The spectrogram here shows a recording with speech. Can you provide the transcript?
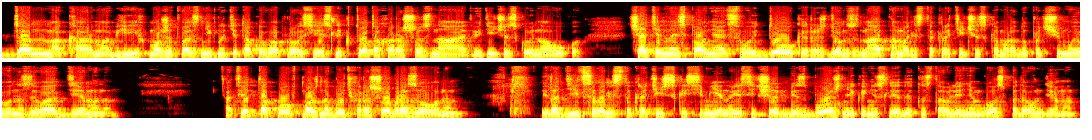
Джанма Карма Бхих может возникнуть и такой вопрос. Если кто-то хорошо знает ведическую науку, тщательно исполняет свой долг и рожден в знатном аристократическом роду, почему его называют демоном? Ответ таков. Можно быть хорошо образованным, и родиться в аристократической семье, но если человек безбожник и не следует наставлениям Господа, он демон.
